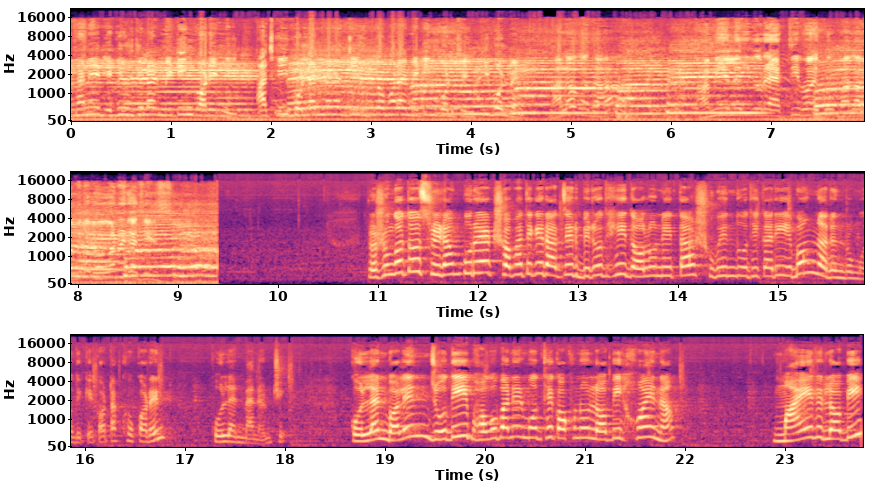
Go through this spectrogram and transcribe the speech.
এখানে একুশ জেলার মিটিং করেননি। আজকে এই কল্যাণ ব্যানার্জি উত্তরপাড়ায় মিটিং করছেন। কি বলবেন? ভালো কথা। আমি প্রসঙ্গত শ্রীরামপুরে এক সভা থেকে রাজ্যের বিরোধী দলনেতা শুভেন্দু অধিকারী এবং নরেন্দ্র মোদীকে কটাক্ষ করেন কল্যাণ ব্যানার্জি। কল্যাণ বলেন, যদি ভগবানের মধ্যে কখনো লবি হয় না, মায়ের লবি,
